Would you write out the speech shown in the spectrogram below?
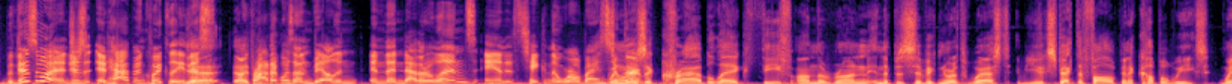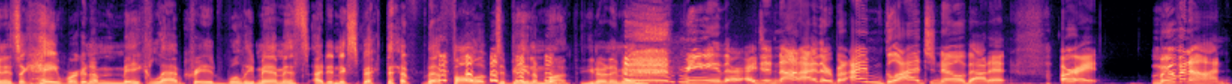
But this one, it just it happened quickly. This Yeah, product was unveiled in, in the Netherlands, and it's taken the world by storm. When there's a crab leg thief on the run in the Pacific Northwest, you expect to follow up in a couple weeks. When it's like, hey, we're gonna make lab created woolly mammoths, I didn't expect that that follow up to be in a month. You know what I mean? Me neither. I did not either, but I'm glad to know about it. All right, moving on.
